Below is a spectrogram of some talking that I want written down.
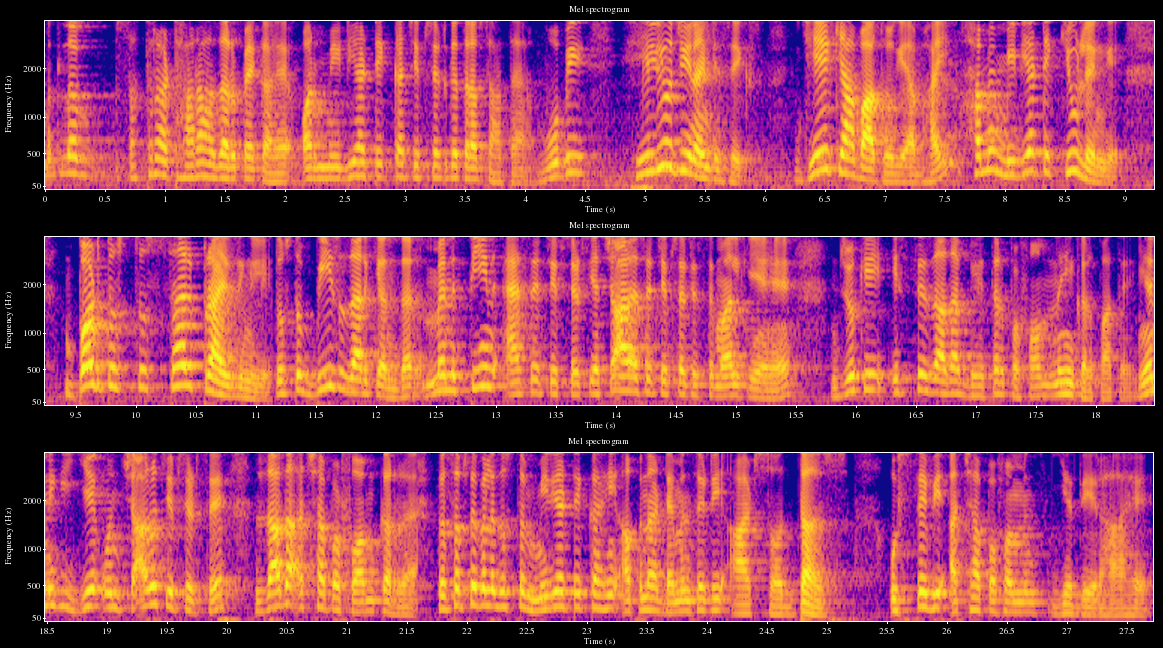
मतलब सत्रह अठारह हज़ार रुपये का है और मीडिया टेक का चिपसेट की तरफ़ से आता है। वो भी हीलियो जी नाइन्टी सिक्स ये क्या बात हो गया भाई? हमें मीडिया टेक क्यों लेंगे? बट दोस्तों सरप्राइजिंगली दोस्तों, बीस हज़ार के अंदर मैंने तीन ऐसे चिपसेट्स या चार ऐसे चिपसेट इस्तेमाल किए हैं जो कि इससे ज़्यादा बेहतर परफॉर्म नहीं कर पाते। यानी कि ये उन चारों चिपसेट से ज़्यादा अच्छा परफॉर्म कर रहा है। तो सबसे पहले दोस्तों मीडिया टेक का ही अपना डेमेंसिटी 810 उससे भी अच्छा परफॉर्मेंस ये दे रहा है।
